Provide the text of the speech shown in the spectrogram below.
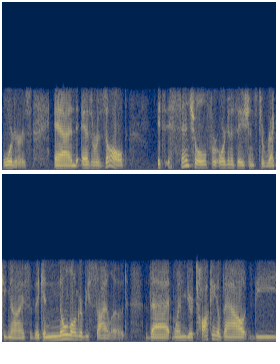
borders. And as a result, it's essential for organizations to recognize that they can no longer be siloed. That when you're talking about the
